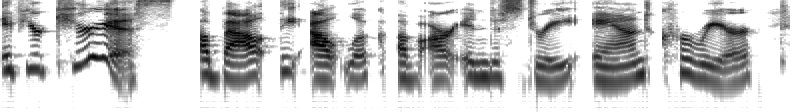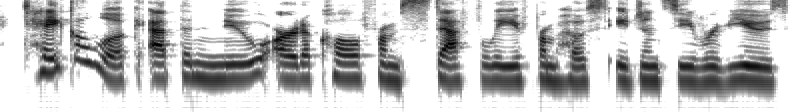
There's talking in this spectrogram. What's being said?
if you're curious about the outlook of our industry and career, take a look at the new article from Steph Lee from Host Agency Reviews.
